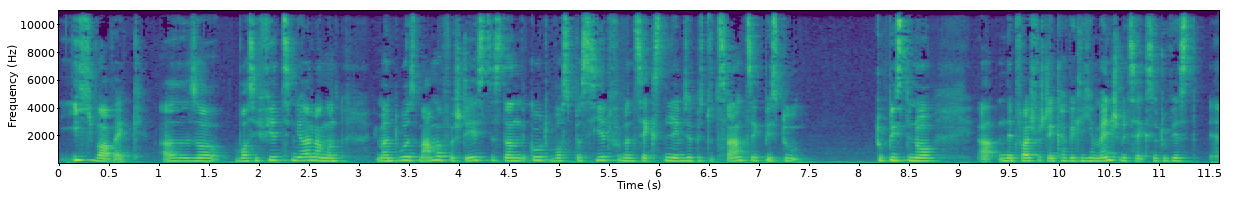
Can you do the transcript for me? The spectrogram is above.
ich war weg. Also war ich 14 Jahre lang und ich meine, du als Mama verstehst es dann gut, was passiert von deinem sechsten Lebensjahr bis du 20, bist du, du bist ja noch, äh, nicht falsch verstehen, kein wirklicher Mensch mit Sex, du wirst, äh,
